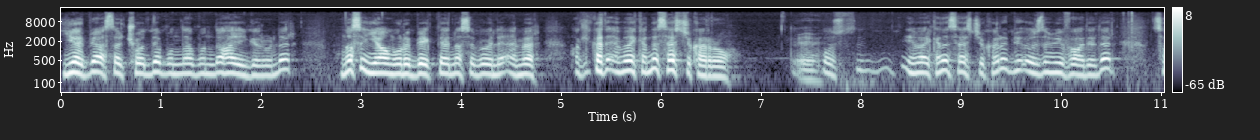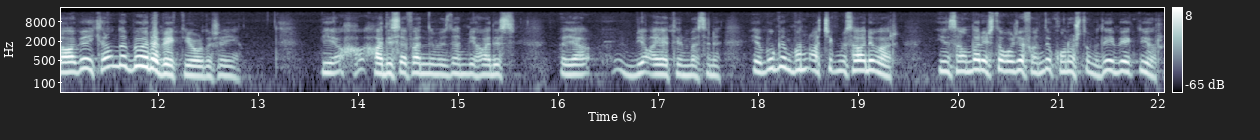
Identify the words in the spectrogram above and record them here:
yer biraz da çölde bunlar bunu daha iyi görürler. Nasıl yağmuru bekler, nasıl böyle emer. Hakikaten emerken de ses çıkarır o. Evet. O emerken de ses çıkarır, bir özlem ifade eder. Sahabe-i kiram da böyle bekliyordu şeyi. Bir ha- hadis Efendimiz'den bir hadis veya bir ayet inmesini. E bugün bunun açık misali var. İnsanlar işte Hoca Efendi konuştu mu diye bekliyor.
